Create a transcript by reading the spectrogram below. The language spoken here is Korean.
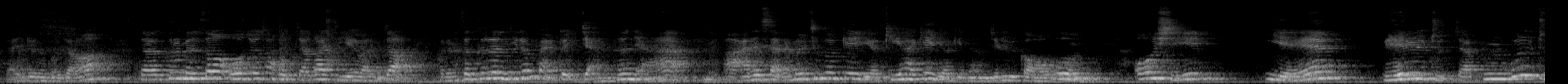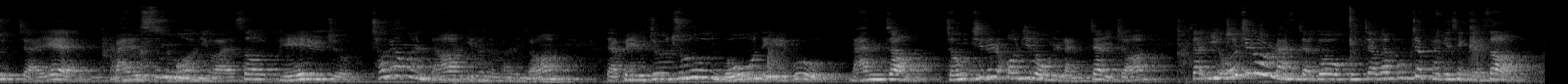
자, 이러는 거죠. 자, 그러면서 어조사호자가 뒤에 왔죠. 그러면서 그런 이런 말도 있지 않더냐. 아, 아랫 사람을 즐겁게 여- 귀하게 여기는 즐거움. 어시 이에 벨 주자 불굴 주자에 말씀 원이 와서 벨주 처형한다 이러는 말이죠. 자 벨주 주 노대부 난정 정치를 어지러울 난자이죠. 자이 어지러울 난자도 글자가 복잡하게 생겨서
